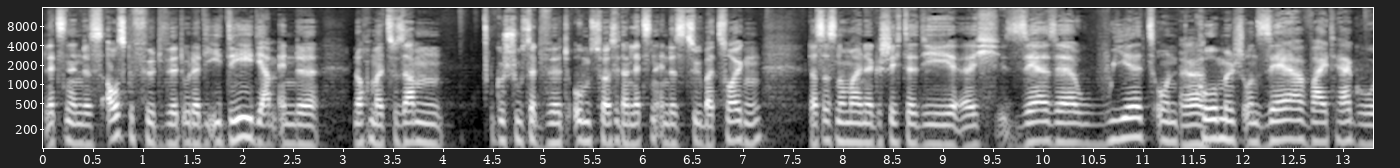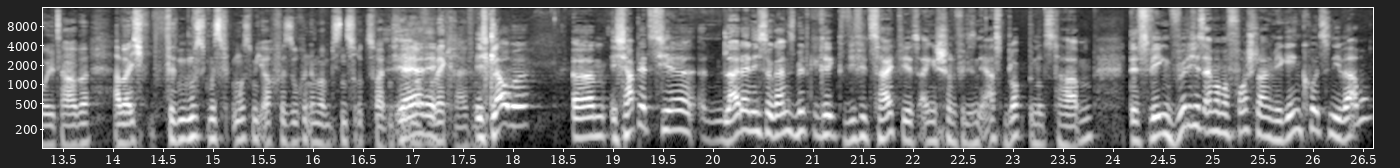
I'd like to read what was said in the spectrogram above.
letzten Endes ausgeführt wird oder die Idee, die am Ende nochmal zusammengeschustert wird, um Cersei dann letzten Endes zu überzeugen. Das ist nochmal eine Geschichte, die ich sehr, sehr weird und Ja. komisch und sehr weit hergeholt habe. Aber ich muss, muss, muss mich auch versuchen, immer ein bisschen zurückzuhalten. Ich will immer nee. vorweggreifen. Ich glaube, ähm, ich habe jetzt hier leider nicht so ganz mitgekriegt, wie viel Zeit wir jetzt eigentlich schon für diesen ersten Block benutzt haben. Deswegen würde ich jetzt einfach mal vorschlagen, wir gehen kurz in die Werbung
